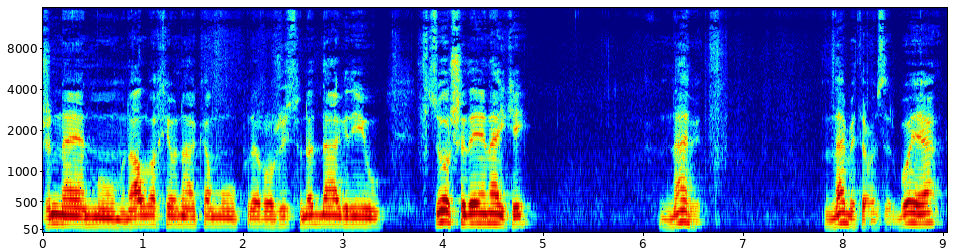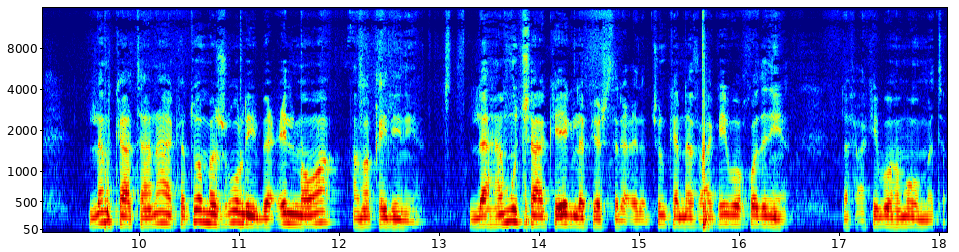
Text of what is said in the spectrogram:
ژن نایەنم و مناڵ بە خێو ناکەم و پرە ڕۆژی سونەت ناگری و زۆر شدەیە نایکەی. نابێت. نابێتە عزر بۆیە لەم کاتانە کە تۆ مەشغوڵی بە علمەوە ئەمە قەیدی نییە. لە هەموو چاکەیەک لە پێشتر علم. چونکە نەفعەکەی بۆ خۆ نییە. نەفعەکەی بۆ هەموو ئومەتە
